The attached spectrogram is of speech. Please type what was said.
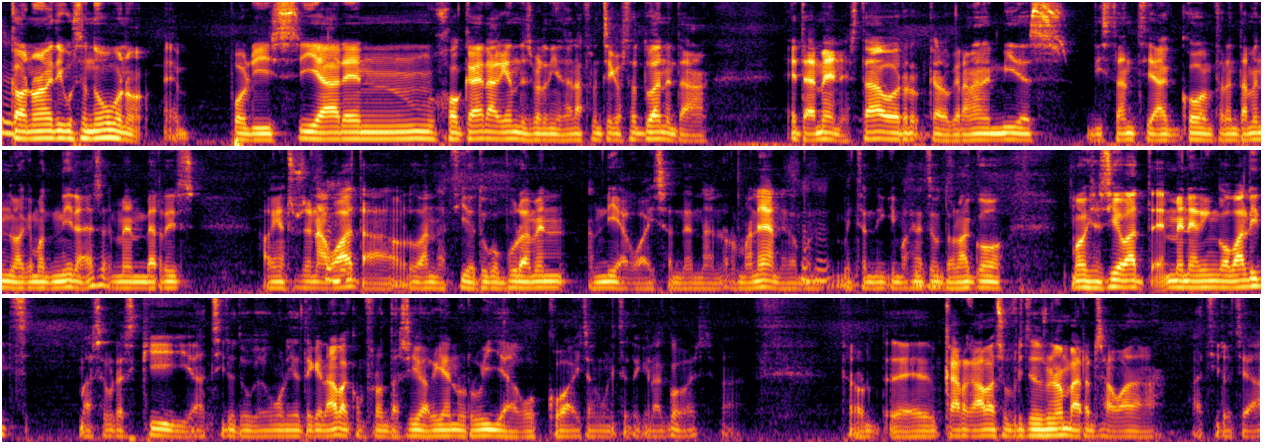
Gau, nola beti ikusten dugu, bueno, eh, poliziaren jokaera agian desberdina dela Frantziako estatuan, eta eta hemen, ez da, hor, claro, granaden bidez distantziako enfrentamenduak emoten dira, ez? Hemen berriz agian zuzenagoa, eta orduan atzilotuko pura hemen handiagoa izan den da normalean, edo, bon, bintzen dik imaginatzen dut honako mobilizazio bat hemen egingo balitz, ba, segurazki atzilotuk egon litzatekeela, ba, konfrontazioa agian urbilagokoa izango litzatekelako, ez? Ba, claro, eh, karga bat sufritzen duzunan, ba, errezagoa da atxilotzea,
